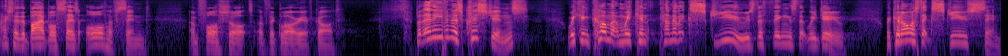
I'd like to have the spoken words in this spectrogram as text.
Actually, the Bible says all have sinned and fall short of the glory of God. But then, even as Christians, we can come and we can kind of excuse the things that we do. We can almost excuse sin.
